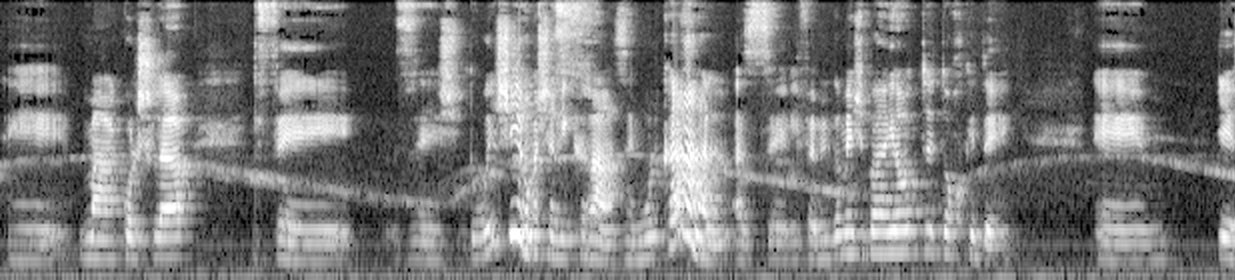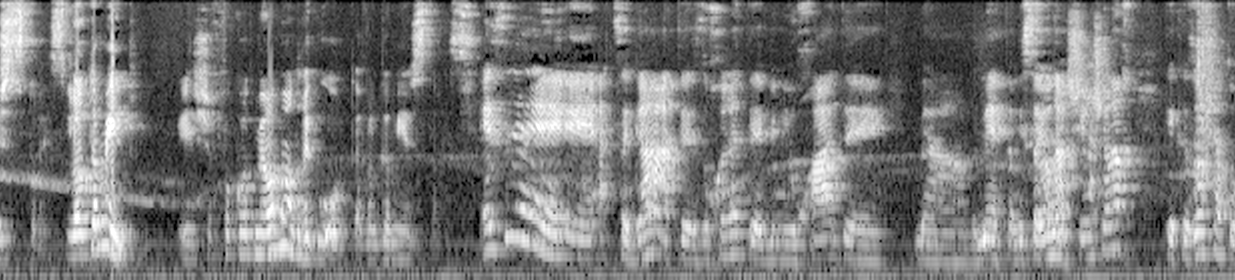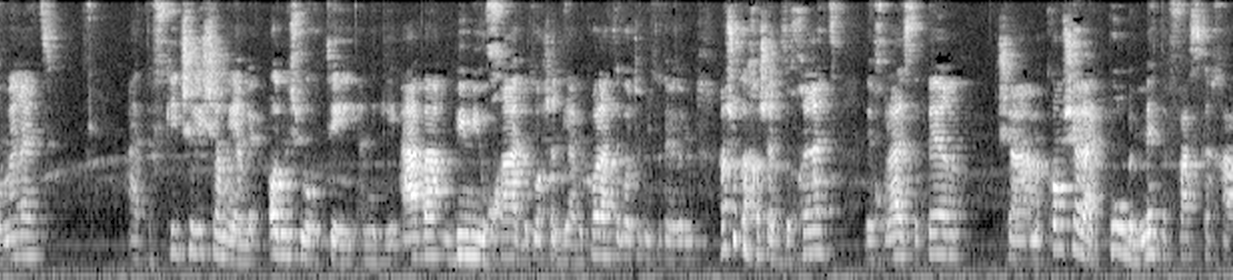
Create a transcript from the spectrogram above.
אה, מה כל שלב, וזה שידור ישיר מה שנקרא, זה מול קהל, אז לפעמים גם יש בעיות תוך כדי. יש סטרס, לא תמיד, יש הפקות מאוד מאוד רגועות, אבל גם יש סטרס. איזה אה, הצגה את אה, זוכרת אה, במיוחד מה, באמת, הניסיון העשיר שלך, ככזו שאת אומרת, התפקיד שלי שם היה מאוד משמעותי, אני גאה בה במיוחד, בטוח שאת גאה בכל ההצגות שאת משתתפת, משהו ככה שאת זוכרת ויכולה לספר שהמקום של האיפור באמת תפס ככה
